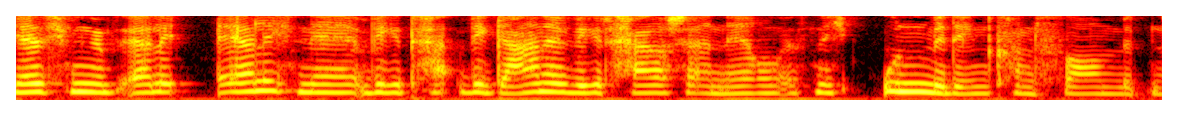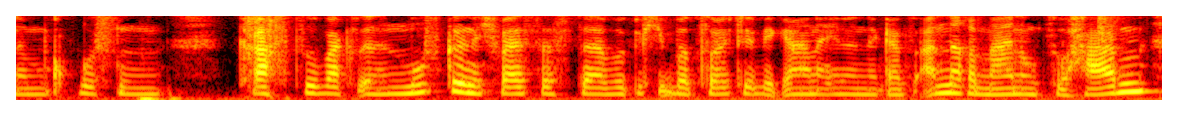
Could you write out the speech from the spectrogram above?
Ja, also ich bin ganz ehrlich, ehrlich, eine Vegeta vegane, vegetarische Ernährung ist nicht unbedingt konform mit einem großen Kraftzuwachs in den Muskeln. Ich weiß, dass da wirklich überzeugte VeganerInnen eine ganz andere Meinung zu haben.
